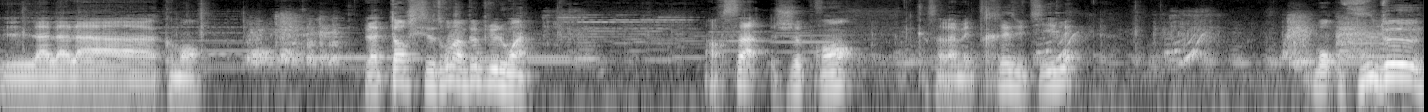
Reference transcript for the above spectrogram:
la, la, la, comment? La torche qui se trouve un peu plus loin. Alors ça, je prends, ça va m'être très utile. Bon, vous deux,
